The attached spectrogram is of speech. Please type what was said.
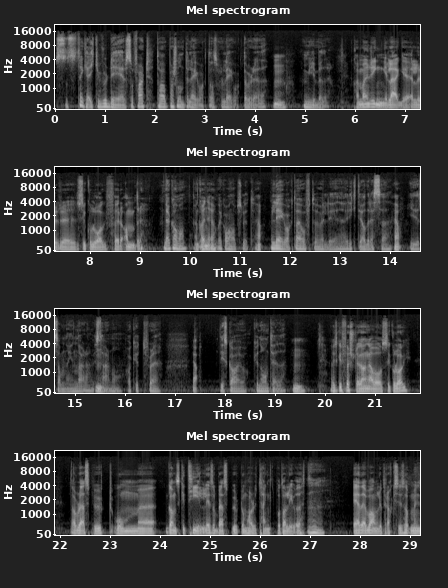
så, så tenker jeg ikke vurder så fælt. Ta personen til legevakta, så får legevakta vurdere det. Mm. Mye bedre. Kan man ringe lege eller eh, psykolog for andre? Det kan man. Man kan ja. Det kan man absolutt. Ja. Men legevakta er ofte en veldig riktig adresse Ja. i de sammenhengene der, da, hvis Mm. det er noe akutt. For det, ja, de skal jo kunne håndtere det. Mm. Jeg husker første gang jeg var hos psykolog. Da ble jeg spurt om eh, Ganske tidlig så ble jeg spurt om har du tenkt på å ta livet ditt. Mm. Er det vanlig praksis at man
